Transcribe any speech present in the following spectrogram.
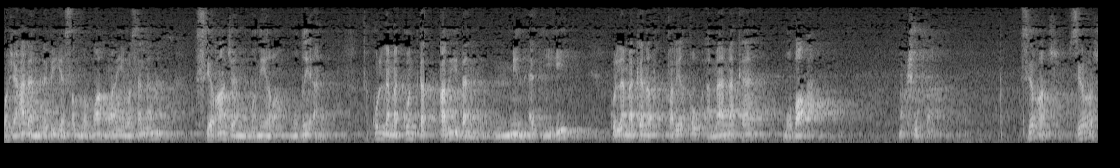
وجعل النبي صلى الله عليه وسلم سراجا منيرا مضيئا. كلما كنت قريبا من هديه كلما كانت الطريق أمامك مضاءة مكشوفة. سراج سراج.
